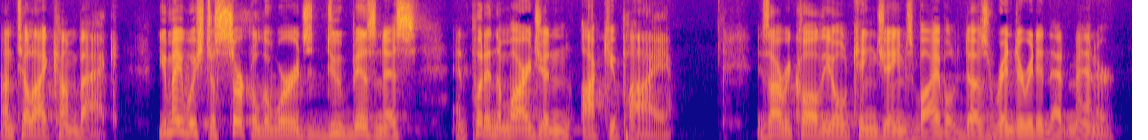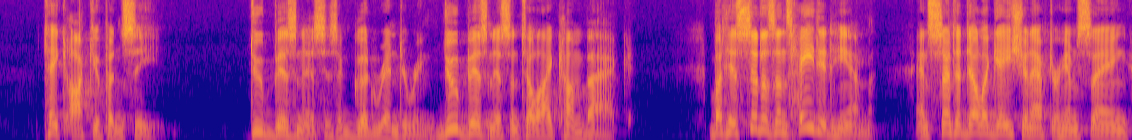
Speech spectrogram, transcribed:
until I come back. You may wish to circle the words do business and put in the margin occupy. As I recall, the old King James Bible does render it in that manner. Take occupancy. Do business is a good rendering. Do business until I come back. But his citizens hated him and sent a delegation after him, saying,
